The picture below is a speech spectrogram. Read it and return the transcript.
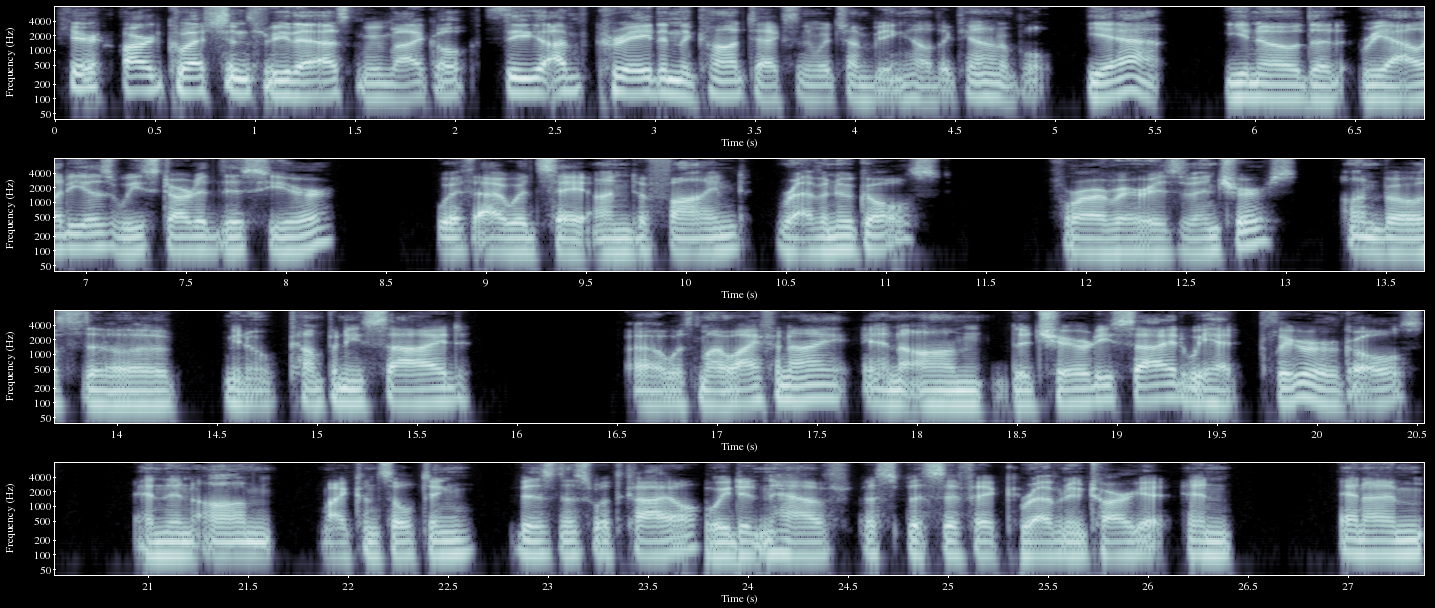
here hard questions for you to ask me, Michael. See, I'm creating the context in which I'm being held accountable. Yeah, you know the reality is we started this year with, I would say, undefined revenue goals for our various ventures on both the you know company side uh, with my wife and I, and on the charity side, we had clearer goals. And then on my consulting business with Kyle, we didn't have a specific revenue target. And and I'm,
